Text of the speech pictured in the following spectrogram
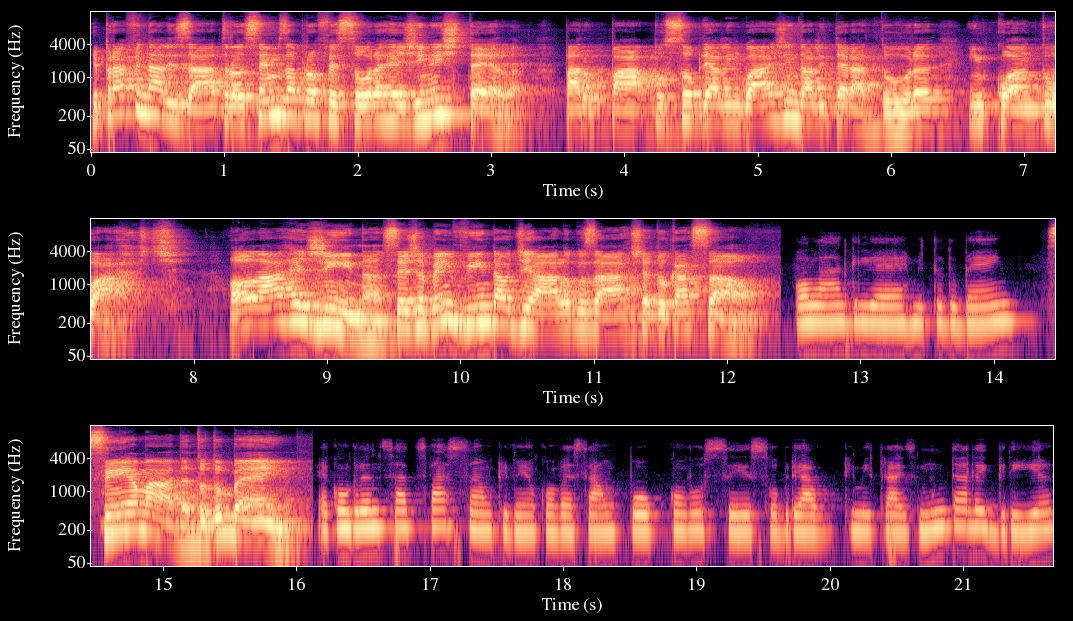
E para finalizar, trouxemos a professora Regina Estela para o papo sobre a linguagem da literatura enquanto arte. Olá, Regina, seja bem-vinda ao Diálogos Arte e Educação. Olá, Guilherme, tudo bem? Sim, amada, tudo bem. É com grande satisfação que venho conversar um pouco com você sobre algo que me traz muita alegria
